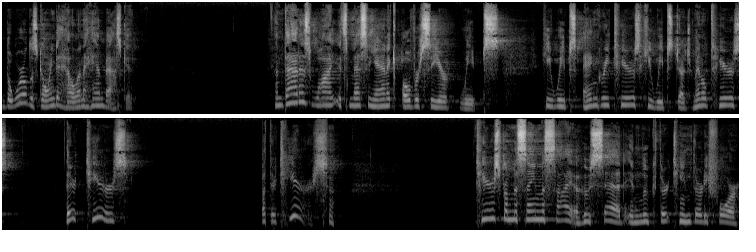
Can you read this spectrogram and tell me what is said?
The world is going to hell in a handbasket. And that is why its messianic overseer weeps. He weeps angry tears, he weeps judgmental tears. They're tears, but they're tears. tears from the same Messiah who said in Luke 13 34,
